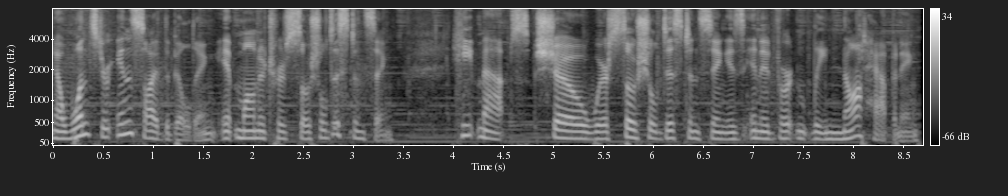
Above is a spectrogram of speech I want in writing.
Now, once you're inside the building, it monitors social distancing. Heat maps show where social distancing is inadvertently not happening.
